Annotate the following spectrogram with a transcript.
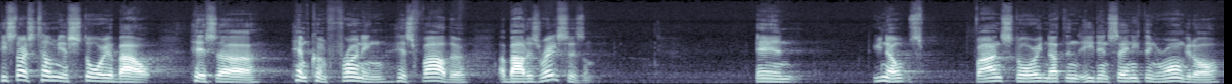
he starts telling me a story about his, uh, him confronting his father about his racism. And, you know, fine story, nothing, he didn't say anything wrong at all.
